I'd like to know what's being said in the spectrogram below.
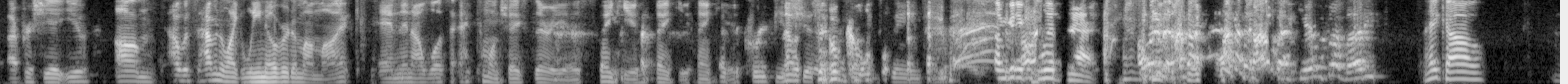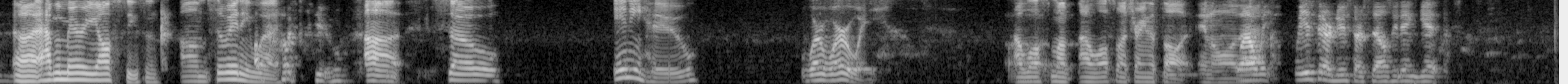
I appreciate you. Um, I was having to like lean over to my mic, and then I wasn't. Come on, Chase, there he is. Thank you, thank you, thank you. That's the you. creepiest That was shit so I've ever cool. fucking seen. I'm gonna clip that. I'm just Oh, wait a gonna minute, I got, Kyle back here. What's up, buddy? Hey Kyle. Uh have a merry off season. Um so anyway, Oh, uh so anywho, where were we? I lost my I lost my train of thought and all Well, that. we, we just introduced ourselves. We didn't get.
